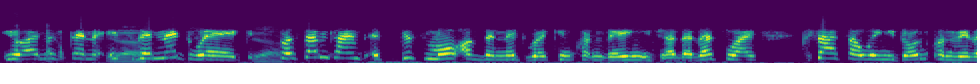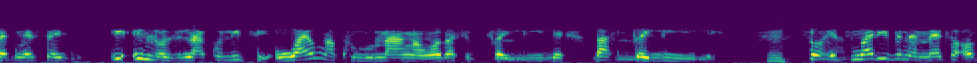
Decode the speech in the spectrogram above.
You understand? It's yeah. the network. Yeah. So sometimes it's just more of the networking conveying each other. That's why kusasa when you don't convey that message, ilozi lakho lithi why ungakhulumanga ngoba sikucelile basicelile hmm. so it's not even a matter of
